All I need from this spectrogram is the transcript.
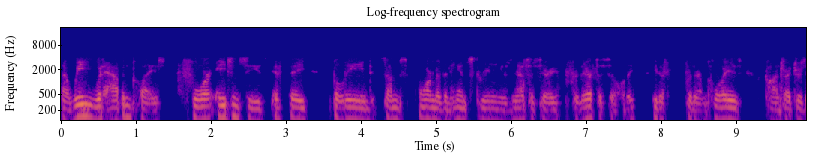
that we would have in place for agencies if they believed some form of enhanced screening is necessary for their facility, either for their employees, contractors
